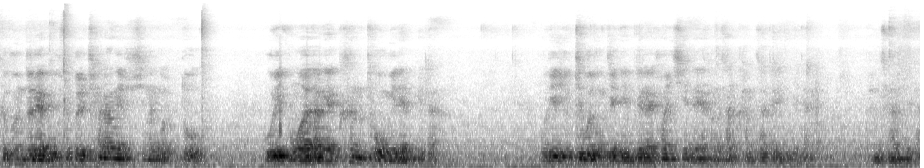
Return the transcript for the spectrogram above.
그분들의 모습을 촬영해 주시는 것도 우리 공화당에 큰 도움이 됩니다. 우리 유튜브 동지님들의 헌신에 항상 감사드립니다. 감사합니다.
